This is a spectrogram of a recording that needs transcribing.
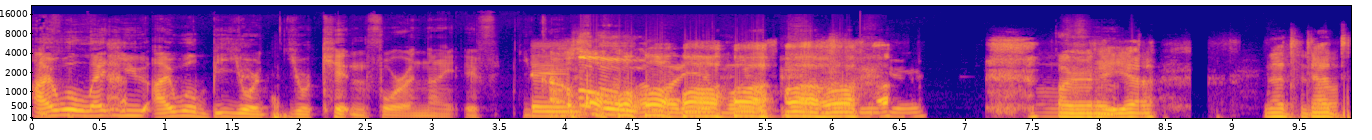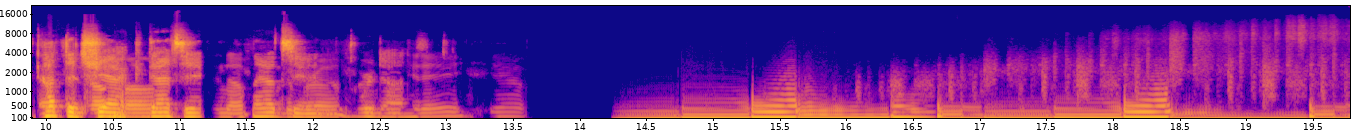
I will let you. I will be your your kitten for a night if you Hey, come. Oh. I'm outta here, boys. I'm outta here. All right, yeah. That Enough. that cut the check. enough, um, That's it. Enough That's it. bro We're done. Today. Yep.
